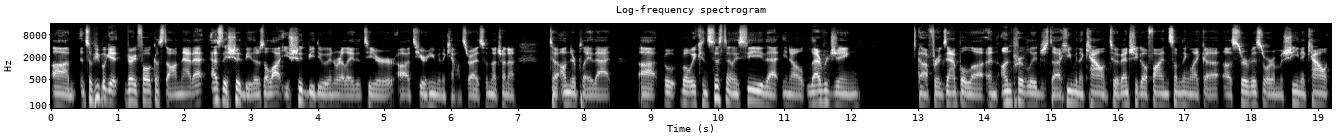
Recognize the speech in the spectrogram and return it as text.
Um, and so people get very focused on that, as they should be. There's a lot you should be doing related to your uh, to your human accounts, right? So I'm not trying to to underplay that. Uh, but but we consistently see that you know leveraging, uh, for example, uh, an unprivileged uh, human account to eventually go find something like a, a, service or a machine account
